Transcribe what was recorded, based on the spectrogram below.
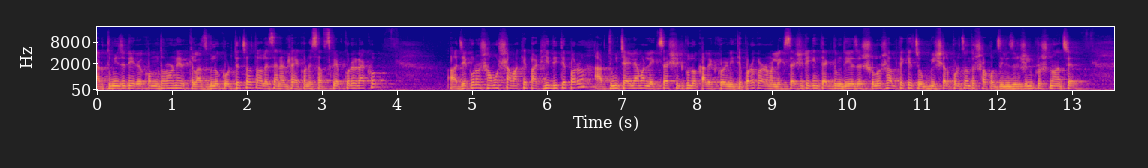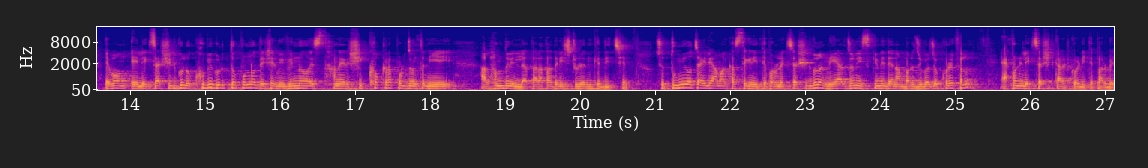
আর তুমি যদি এরকম ধরনের ক্লাসগুলো করতে চাও, তাহলে চ্যানেলটা এখনই সাবস্ক্রাইব করে রাখো। আর যে কোনো সমস্যা আমাকে পাঠিয়ে দিতে পারো, আর তুমি চাইলে আমার লেকচার শিটগুলো কালেক্ট করে নিতে পারো, কারণ আমার লেকচার শিটে কিন্তু একদম দুই হাজার ষোলো সাল থেকে চব্বিশ সাল পর্যন্ত সকল সৃজনশীল প্রশ্ন আছে। এবং এই লেকচার শিটগুলো খুবই গুরুত্বপূর্ণ। দেশের বিভিন্ন স্থানের শিক্ষকরা পর্যন্ত নিয়ে আলহামদুলিল্লাহ তারা তাদের স্টুডেন্টকে দিচ্ছে। সো তুমিও চাইলে আমার কাছ থেকে নিতে পারো লেকচার শিটগুলো নেওয়ার জন্য স্ক্রিনে দেওয়া নাম্বারে যোগাযোগ করে ফেলো। এখনই লেকচার শিট কালেক্ট করে নিতে পারবে।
